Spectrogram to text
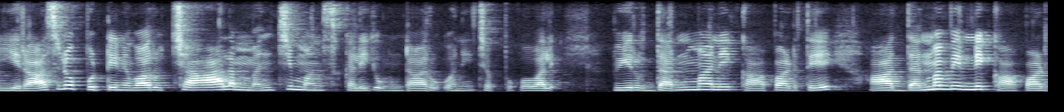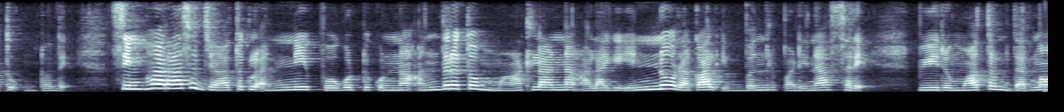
ఈ రాశిలో పుట్టిన వారు చాలా మంచి మనసు కలిగి ఉంటారు అని చెప్పుకోవాలి. వీరు ధర్మాన్ని కాపాడితే ఆ ధర్మ వీరిని కాపాడుతూ ఉంటుంది. సింహరాశి జాతకులు అన్నీ పోగొట్టుకున్నా అందరితో మాట్లాడినా అలాగే ఎన్నో రకాల ఇబ్బందులు పడినా సరే వీరు మాత్రం ధర్మ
